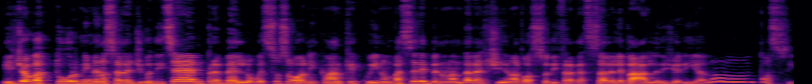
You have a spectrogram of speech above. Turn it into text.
Il gioco a turni meno strategico di sempre, bello questo Sonic, ma anche qui non basterebbe non andare al cinema al posto di fracassare le palle, dice Real. No, un po' sì.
